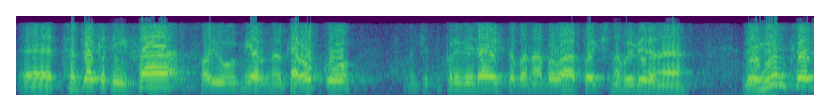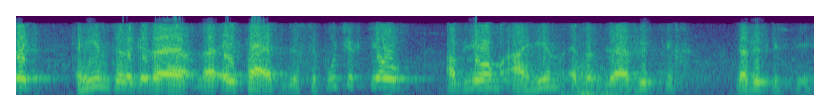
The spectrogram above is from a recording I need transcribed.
Цедек это Ифа, свою мерную коробку, значит, проверяю, чтобы она была точно выверена. Вегин цедек, гин цедек это эйфа это для сыпучих тел, объем, а гин это для жидких, для жидкостей.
